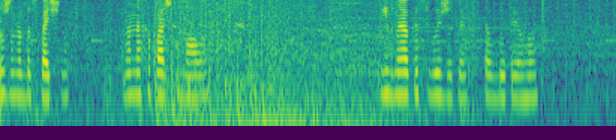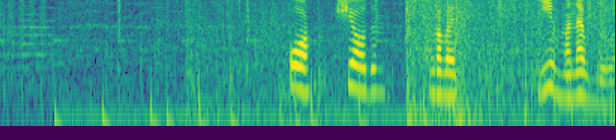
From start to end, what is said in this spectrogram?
Дуже небезпечно. У мене хпшка мало. Потрібно якось вижити та вбити його. О, ще один гравець. І мене вбили.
